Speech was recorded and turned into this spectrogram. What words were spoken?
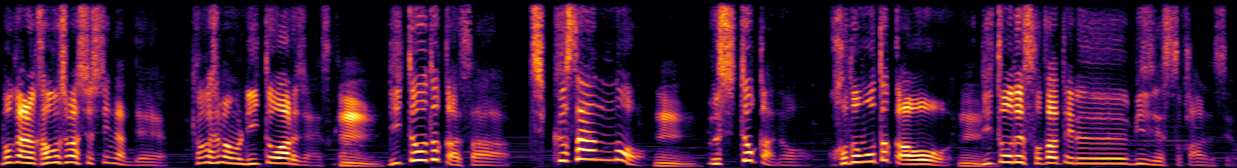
僕あの、鹿児島出身なんで、鹿児島も離島あるじゃないですか。うん。離島とかさ、畜産のうん。牛とかの子供とかをうん離島で育てるビジネスとかあるんですよ。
